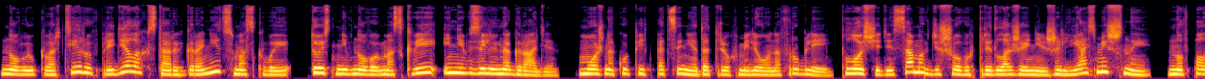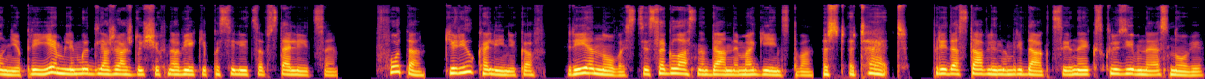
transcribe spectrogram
новую квартиру в пределах старых границ Москвы, то есть не в Новой Москве и не в Зеленограде, можно купить по цене до 3 миллионов рублей. Площади самых дешевых предложений жилья смешны, но вполне приемлемы для жаждущих навеки поселиться в столице. Фото – Кирилл Калиников, РИА Новости согласно данным агентства предоставленным редакции на эксклюзивной основе.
